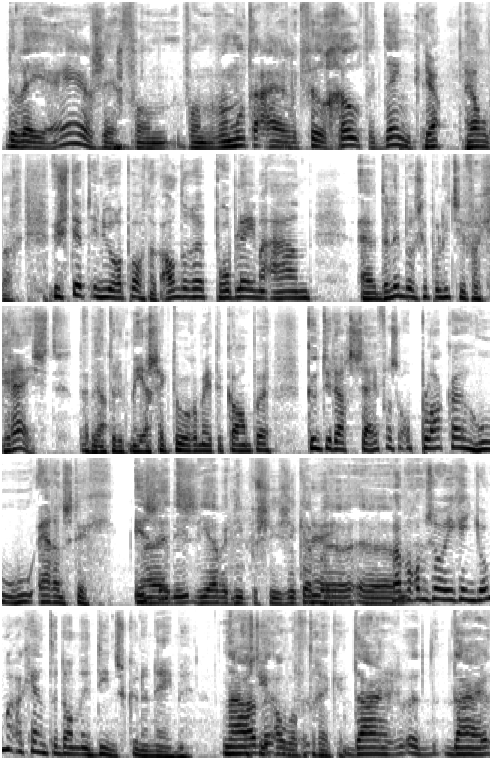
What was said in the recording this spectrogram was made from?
de WRR zegt van, van we moeten eigenlijk veel groter denken. Ja, helder. U stipt in uw rapport nog andere problemen aan. De Limburgse politie vergrijst. Daar hebben ja. natuurlijk meer sectoren mee te kampen. Kunt u daar cijfers op plakken? Hoe, hoe ernstig is nee, het? Die, die heb ik niet precies. Ik heb, nee. uh, maar waarom zou je geen jonge agenten dan in dienst kunnen nemen? Nou, als die oude vertrekken? Daar, daar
